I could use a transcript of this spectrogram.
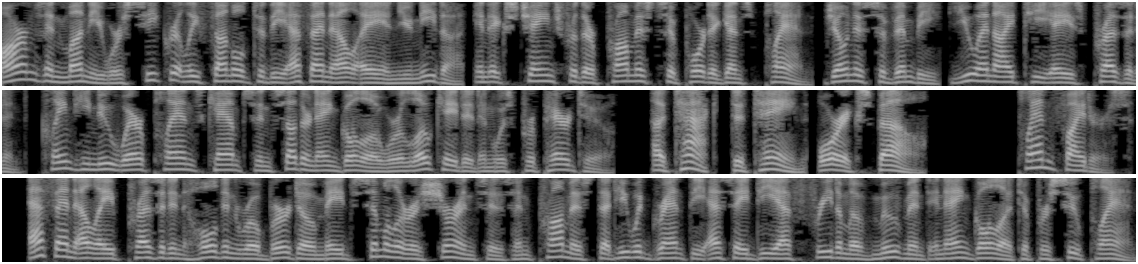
Arms and money were secretly funneled to the FNLA and UNITA, in exchange for their promised support against Plan. Jonas Savimbi, UNITA's president, claimed he knew where Plan's camps in southern Angola were located and was prepared to attack, detain, or expel Plan fighters. FNLA President Holden Roberto made similar assurances and promised that he would grant the SADF freedom of movement in Angola to pursue Plan.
